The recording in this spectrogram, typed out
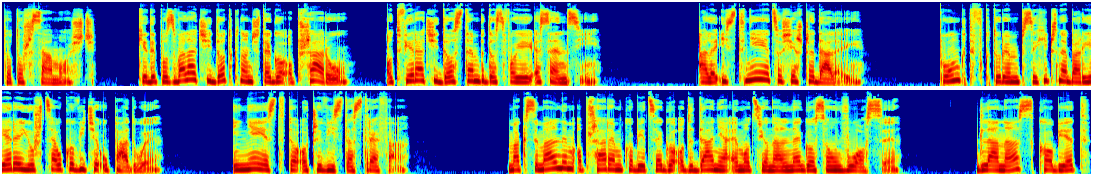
to tożsamość. Kiedy pozwala ci dotknąć tego obszaru, otwiera ci dostęp do swojej esencji. Ale istnieje coś jeszcze dalej. Punkt, w którym psychiczne bariery już całkowicie upadły. I nie jest to oczywista strefa. Maksymalnym obszarem kobiecego oddania emocjonalnego są włosy. Dla nas, kobiet,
